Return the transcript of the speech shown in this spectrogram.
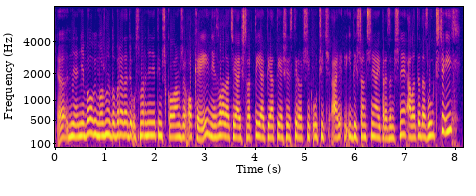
e, ne, nebolo by možné dobre dať usmernenie tým školám, že OK, nezvládate aj 4., aj 5., aj 6. ročník učiť aj dištančne, aj prezenčne, ale teda zlúčte ich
